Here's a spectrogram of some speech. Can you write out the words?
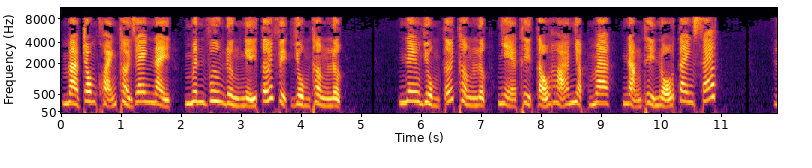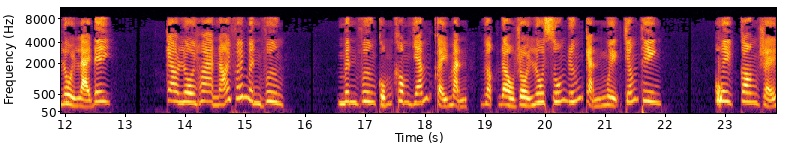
Mà trong khoảng thời gian này, Minh Vương đừng nghĩ tới việc dùng thần lực. Nêu dùng tới thần lực, nhẹ thì tẩu hỏa nhập ma, nặng thì nổ tan xác. Lùi lại đi. Cao lôi hoa nói với Minh Vương. Minh Vương cũng không dám cậy mạnh, gật đầu rồi lui xuống đứng cạnh Nguyệt Chấn Thiên. Uy con rể,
